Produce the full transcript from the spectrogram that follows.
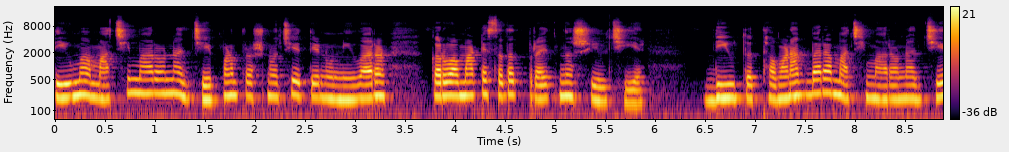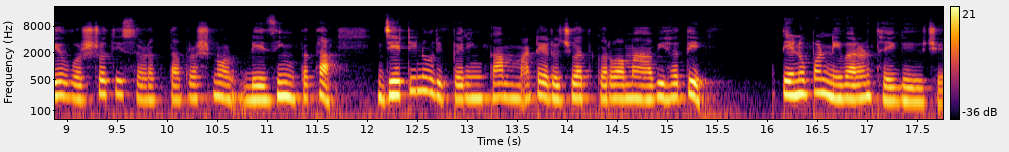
દીવમાં માછીમારોના જે પણ પ્રશ્નો છે, તેનું નિવારણ કરવા માટે સતત પ્રયત્નશીલ છીએ. દીવ તથા વણાકબારા માછીમારોના જે વર્ષોથી સળગતા પ્રશ્નો, ડેઝિંગ તથા જેટીનું રિપેરિંગ કામ માટે રજૂઆત કરવામાં આવી હતી, તેનું પણ નિવારણ થઈ ગયું છે.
